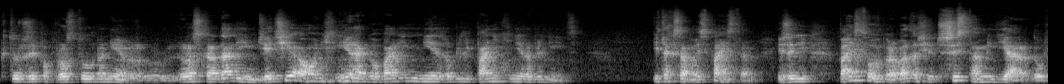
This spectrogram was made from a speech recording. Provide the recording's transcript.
którzy po prostu, no nie wiem, rozkradali im dzieci, a oni nie reagowali, nie robili paniki, nie robili nic. I tak samo jest z państwem. Jeżeli państwo wyprowadza się 300 miliardów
